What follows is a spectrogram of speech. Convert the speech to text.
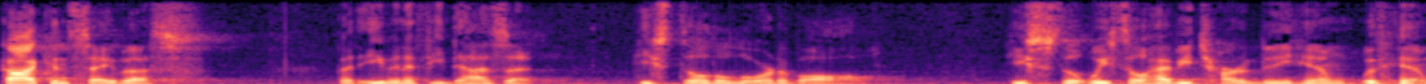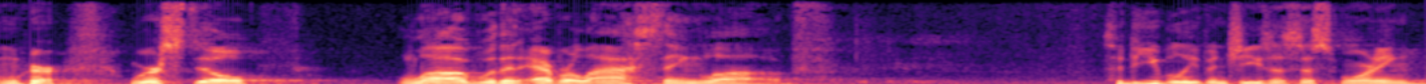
God can save us. But even if he doesn't, he's still the Lord of all. He's still, we still have eternity him, with him. We're, we're still loved with an everlasting love. So, do you believe in Jesus this morning?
